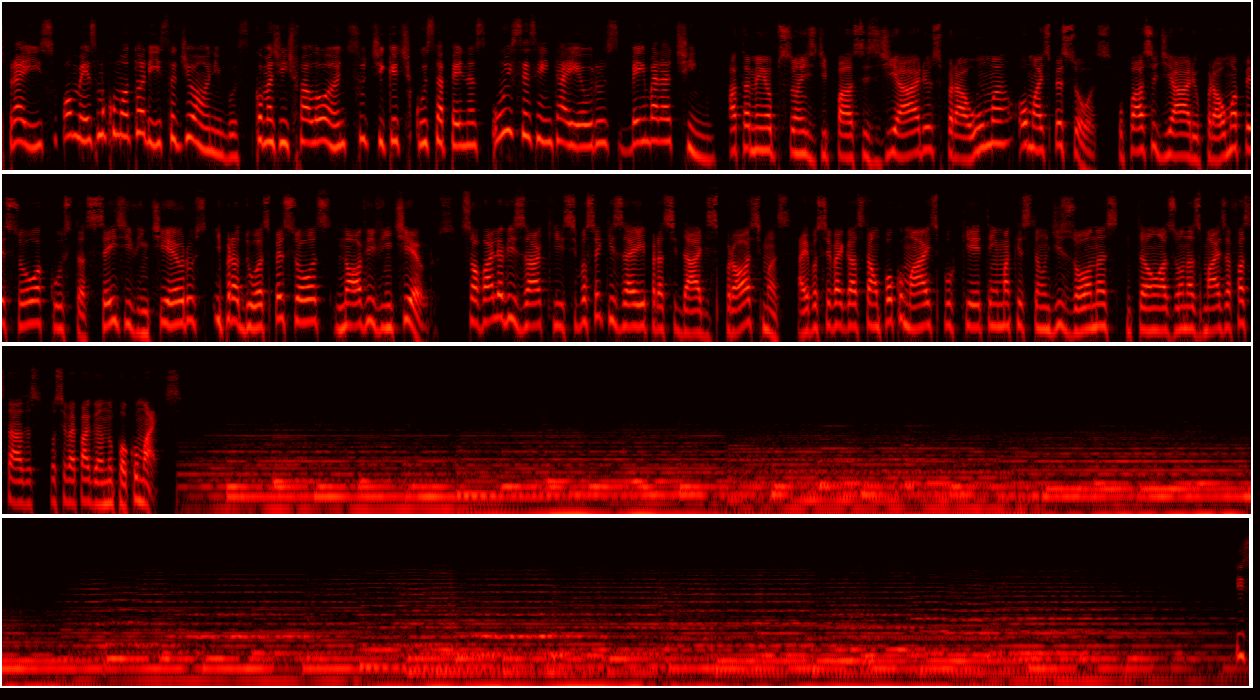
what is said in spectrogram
para isso, ou mesmo com motorista de ônibus. Como a gente falou antes, o ticket custa apenas 1,60 euros, bem baratinho. Há também opções de passes diários para uma ou mais pessoas. O passe diário para uma pessoa custa 6,20 euros e para duas pessoas 9,20 euros. Só vale avisar que se você quiser ir para cidades próximas, aí você vai gastar um pouco mais porque tem uma questão de zonas, então as zonas mais afastadas você vai pagando um pouco mais.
